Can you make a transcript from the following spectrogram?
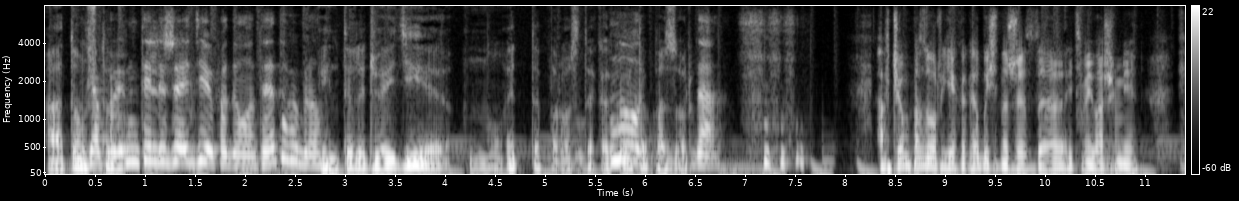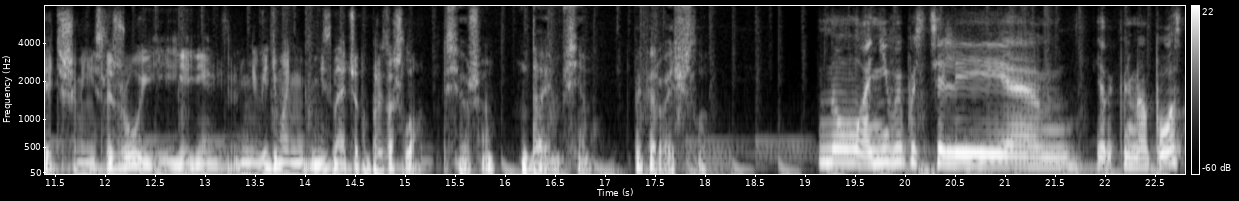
А о том, я что... про IntelliJ IDEA подумал. Ты это выбрал? IntelliJ IDEA, ну, это просто какой-то ну, позор. Да. А в чем позор? Я, как обычно же, за этими вашими фетишами не слежу и, видимо, не знаю, что там произошло. Ксюша, дай им всем по первое число. Ну, они выпустили, эм, я так понимаю, пост,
